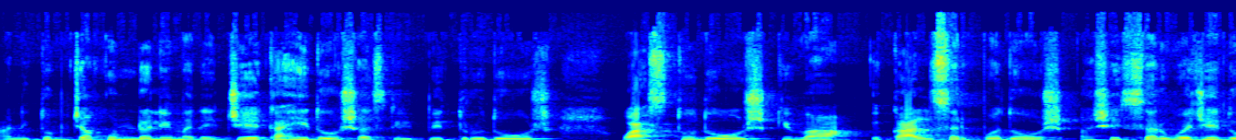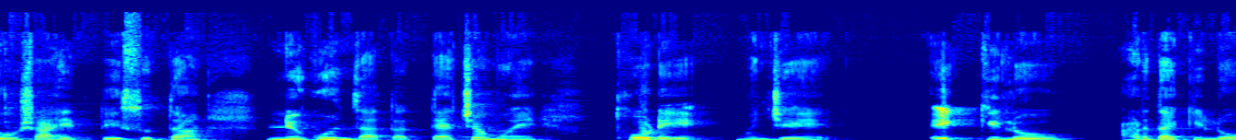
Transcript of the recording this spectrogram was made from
आणि तुमच्या कुंडलीमध्ये जे काही दोष असतील पितृदोष वास्तुदोष किंवा कालसर्पदोष असे सर्व जे दोष आहेत ते सुद्धा निघून जातात. त्याच्यामुळे थोडे म्हणजे एक किलो अर्धा किलो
